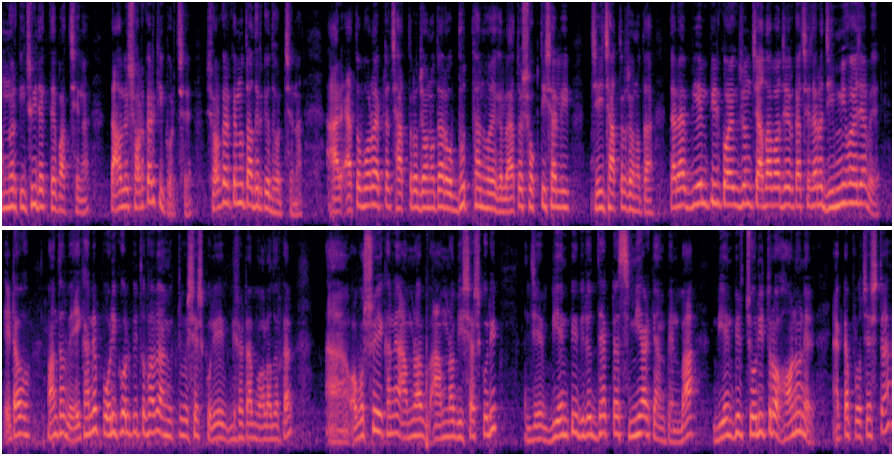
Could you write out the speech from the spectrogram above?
অন্যর কিছুই দেখতে পাচ্ছি না, তাহলে সরকার কি করছে? সরকার কেন তাদেরকে ধরছে না? আর এত বড় একটা ছাত্র জনতার অভ্যুত্থান হয়ে গেল, এত শক্তিশালী যেই ছাত্র জনতা, তারা বিএনপির কয়েকজন চাঁদাবাজের কাছে তারা জিম্মি হয়ে যাবে? এটাও মানতে হবে। এখানে পরিকল্পিতভাবে আমি একটু শেষ করি, এই বিষয়টা বলা দরকার। অবশ্যই এখানে আমরা আমরা বিশ্বাস করি যে বিএনপির বিরুদ্ধে একটা স্মিয়ার ক্যাম্পেন বা বিএনপির চরিত্র হননের একটা প্রচেষ্টা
